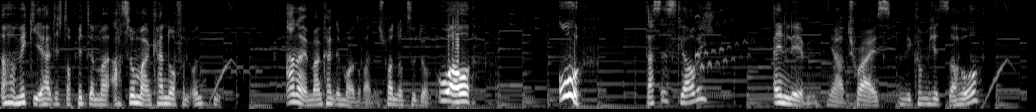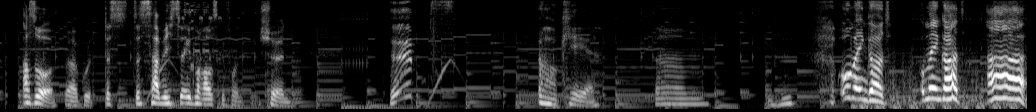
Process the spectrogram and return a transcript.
Oh, Mickey, halt dich doch bitte mal. Ach so, man kann nur von unten. Ah nein, man kann immer dran. Ich war nur zu dumm. Wow. Oh, das ist, glaube ich, ein Leben. Ja, tries. Und wie komme ich jetzt da hoch? Ach so, ja gut. Das, das habe ich soeben rausgefunden. Schön. Hüpf. Okay. Ähm. Mhm. Oh mein Gott. Oh mein Gott. Ah.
